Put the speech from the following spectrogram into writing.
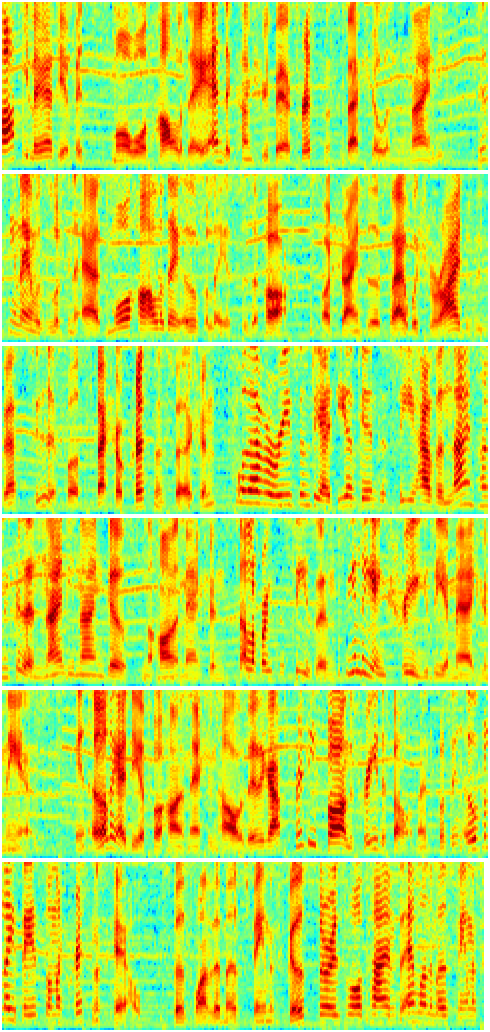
popularity of It's Small World Holiday and the Country Bear Christmas special in the 90s, Disneyland was looking to add more holiday overlays to the park. While trying to decide which ride would be best suited for a special Christmas version, for whatever reason, the idea of getting to see how the 999 ghosts in the Haunted Mansion celebrate the season really intrigued the Imagineers. An early idea for Haunted Mansion Holiday that got pretty far in the pre-development was an overlay based on A Christmas Carol. It's both one of the most famous ghost stories of all times and one of the most famous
